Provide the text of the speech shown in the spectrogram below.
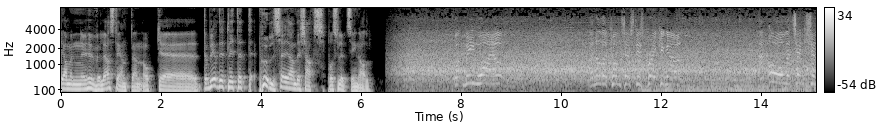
ja, men huvudlöst egentligen. Och eh, då blev det ett litet pulshöjande tjafs på slutsignal. Contest is breaking out. And all the tension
